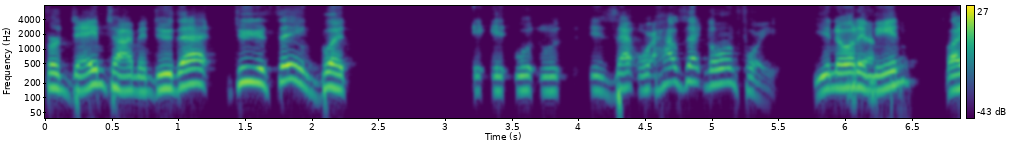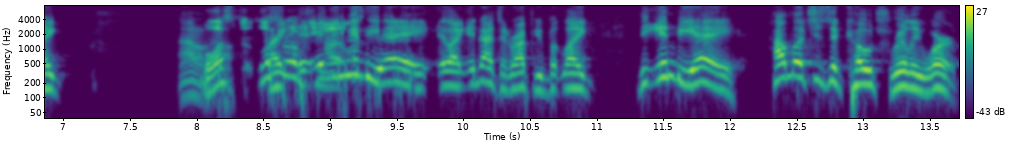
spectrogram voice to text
for Dame time and do that, do your thing. But it, it is that how's that going for you? You know what yeah. I mean? Like, I don't well, know. Let's, let's like, in the NBA, like, and not to interrupt you, but like the NBA, how much is a coach really worth?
